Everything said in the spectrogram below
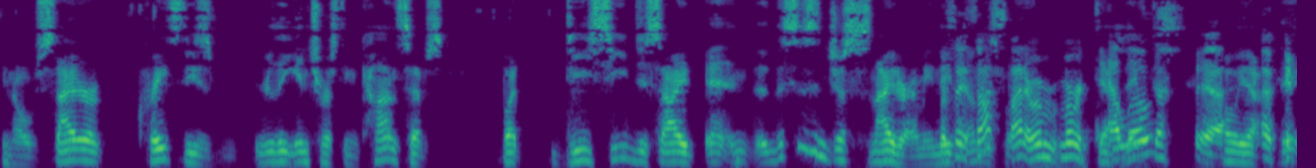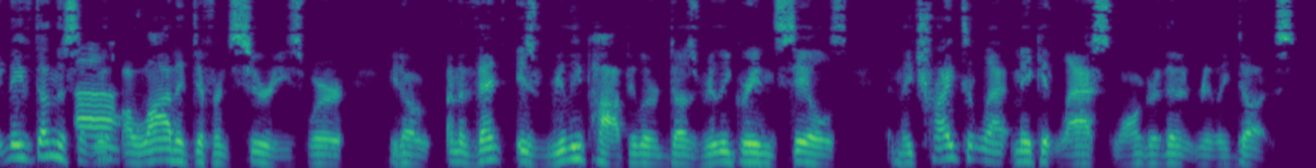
you know snyder creates these really interesting concepts but dc decide and this isn't just snyder i mean they've say it's done not this Snyder. before. Remember, remember Yeah, they've done- yeah. Oh yeah, Okay. they, they've done this Uh, with a lot of different series where you know an event is really popular, does really great in sales, and they tried to la- make it last longer than it really does.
